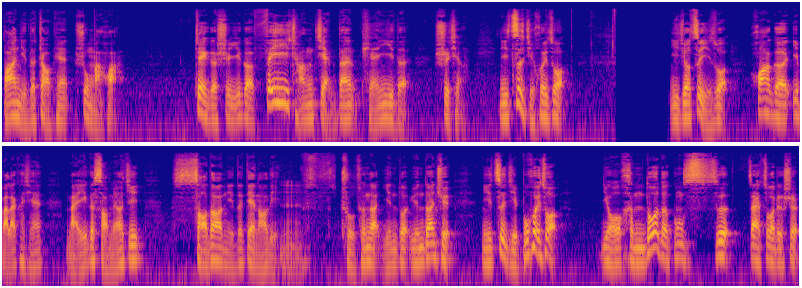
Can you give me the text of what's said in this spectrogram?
把你的照片数码化，这个是一个非常简单便宜的事情，你自己会做。你就自己做，花个一百来块钱买一个扫描机，扫到你的电脑里，储存到云端云端去。你自己不会做，有很多的公司在做这个事。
